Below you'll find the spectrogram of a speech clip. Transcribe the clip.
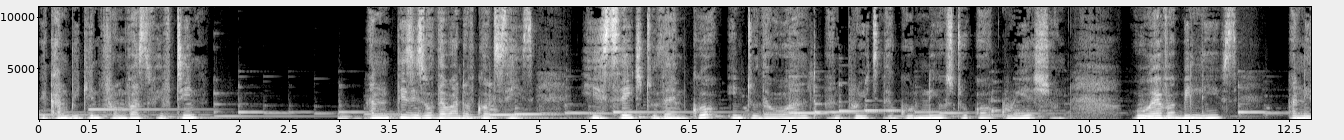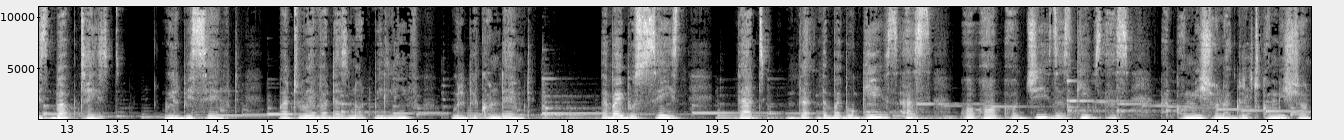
we can begin from verse 15. And this is what the word of God says. He said to them, Go into the world and preach the good news to all creation. Whoever believes and is baptized will be saved, but whoever does not believe will be condemned. The Bible says that the, the Bible gives us, or, or, or Jesus gives us a commission, a great commission,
